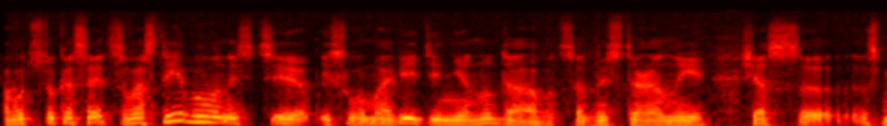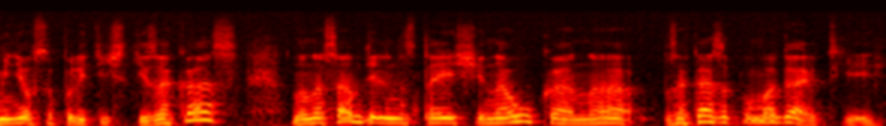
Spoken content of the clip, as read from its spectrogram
А вот что касается востребованности исламоведения, ну да, вот с одной стороны сейчас э, сменился политический заказ, но на самом деле настоящая наука, она заказы помогают ей.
